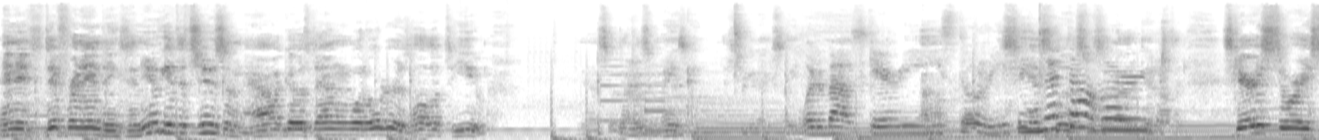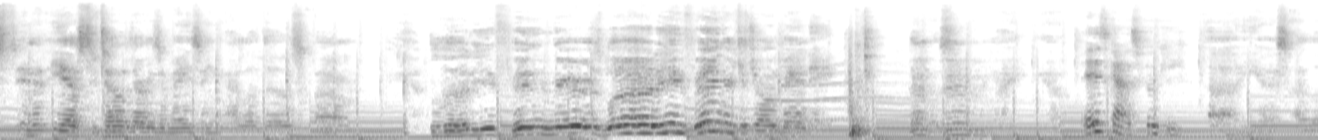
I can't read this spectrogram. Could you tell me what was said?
and it's different endings, and you get to choose them. How it goes down in what order is all up to you. Yeah, so that was amazing that you could actually. What about scary Um, stories C.S. in the dark? Scary stories, in the, yes, To Tell the Dark is amazing. I love those. Um, bloody fingers, bloody fingers, get your own band aid. That was right, you know. It is kind of spooky. Uh, yes. yes, I love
